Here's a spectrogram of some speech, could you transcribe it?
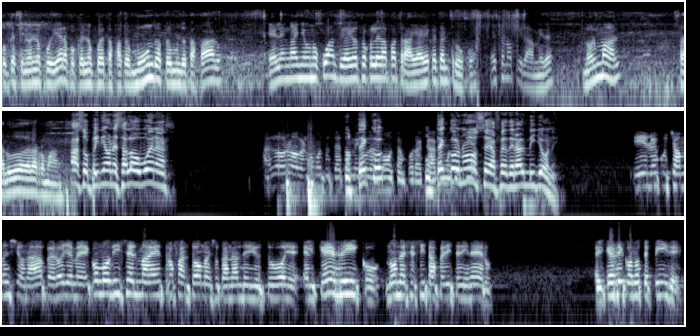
Porque si no él no pudiera, porque él no puede estafar a todo el mundo, a todo el mundo estafarlo. Él engaña a uno cuanto y hay otro que le da para atrás y ahí es que está el truco. Es una pirámide, normal. Saludos de la romana. Más opiniones, aló, buenas. Aló, Robert, ¿cómo tú estás? Usted, co- por acá, usted ¿cómo te conoce a Federal Millones. Sí, lo he escuchado mencionar, pero óyeme, como dice el maestro Fantoma en su canal de YouTube, oye, el que es rico no necesita pedirte dinero. El que es rico no te pide.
